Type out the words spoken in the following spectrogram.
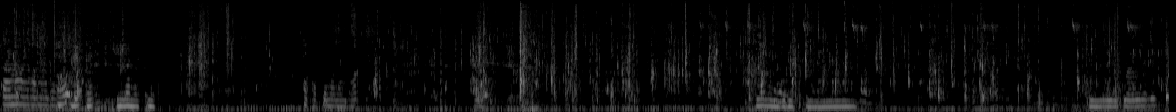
Tama ang kamera. Oh, di. Eh, ilan na ito. Ay, kape na lang ba? Yan ang ginto naman. Ang lilit namin na dito.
